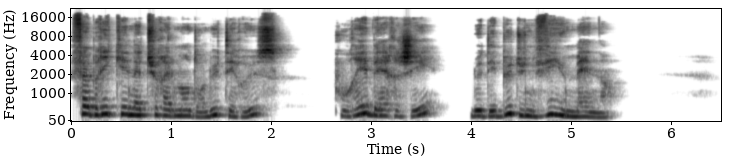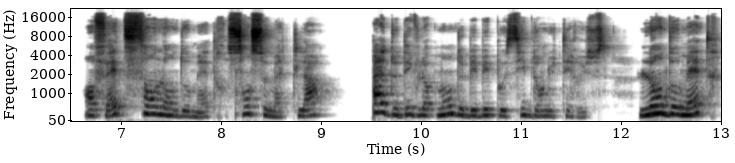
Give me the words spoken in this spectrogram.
fabriqué naturellement dans l'utérus pour héberger le début d'une vie humaine. En fait, sans l'endomètre, sans ce matelas, pas de développement de bébé possible dans l'utérus. L'endomètre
